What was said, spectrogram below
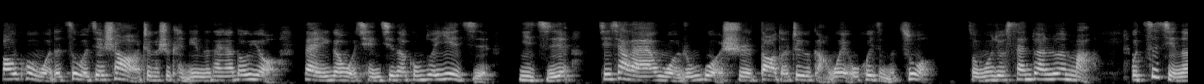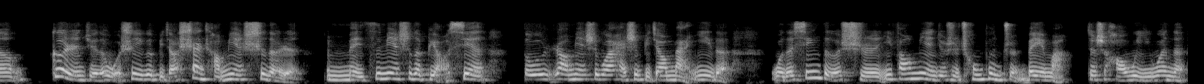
包括我的自我介绍，这个是肯定的，大家都有。再一个，我前期的工作业绩，以及接下来我如果是到的这个岗位，我会怎么做？总共就三段论嘛。我自己呢，个人觉得我是一个比较擅长面试的人，每次面试的表现。都让面试官还是比较满意的。我的心得是一方面就是充分准备嘛，这是毫无疑问的。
